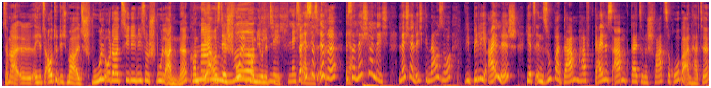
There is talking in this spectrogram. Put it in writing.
sag mal, äh, jetzt oute dich mal als schwul oder zieh dich nicht so schwul an, ne? Kommt Mann, er aus der schwulen Community. wirklich Sag, Ist das lächerlich. irre? Ist Ja. er lächerlich? Lächerlich, genauso wie Billie Eilish jetzt in super damenhaft geiles Abendkleid so eine schwarze Robe anhatte.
